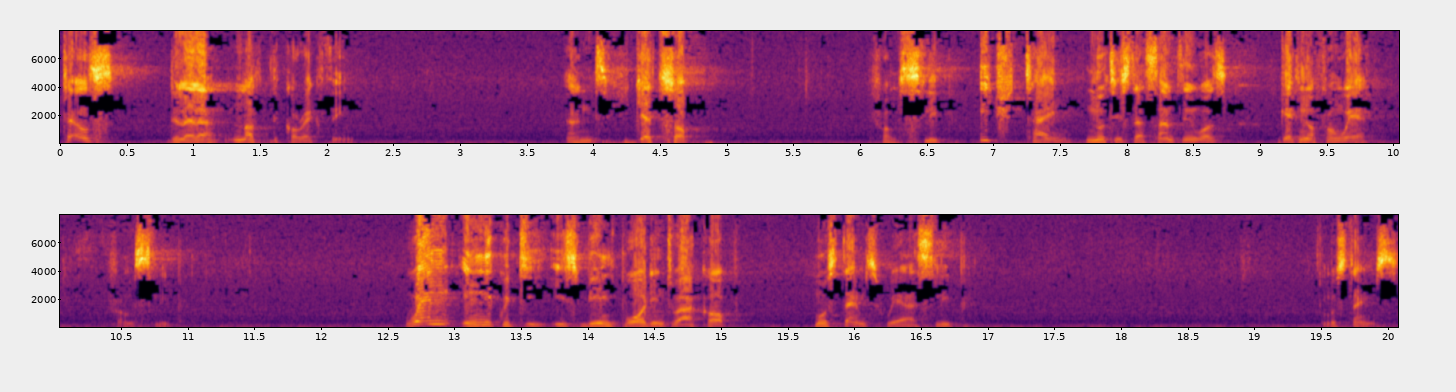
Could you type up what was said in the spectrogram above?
tells Delilah not the correct thing. And he gets up from sleep. Each time, notice that something was getting up from where? From sleep. When iniquity is being poured into our cup, most times we are asleep. Most times.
